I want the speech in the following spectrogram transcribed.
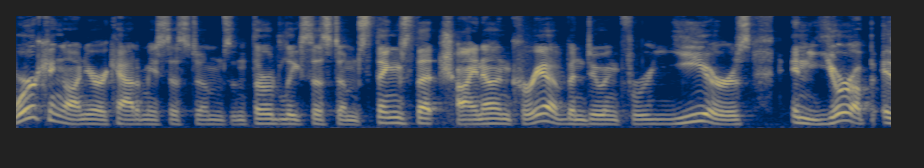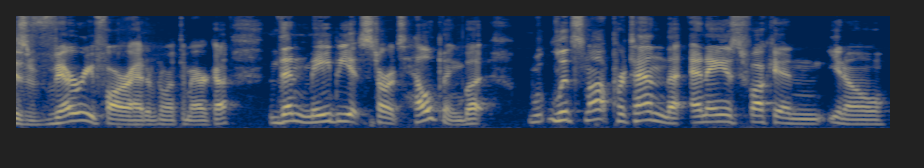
working on your academy systems and third league systems things that china and korea have been doing for years and europe is very far ahead of north america then maybe it starts helping but w- let's not pretend that na is fucking you know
